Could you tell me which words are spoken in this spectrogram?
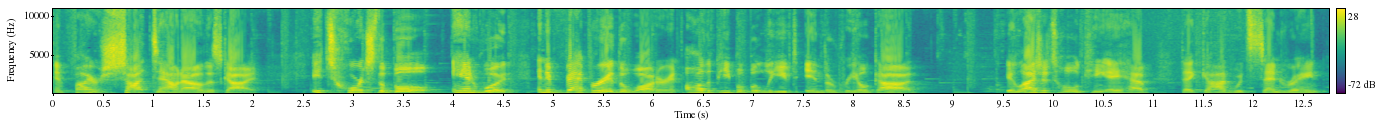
and fire shot down out of the sky. It torched the bull and wood and evaporated the water, and all the people believed in the real God. Elijah told King Ahab that God would send rain,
